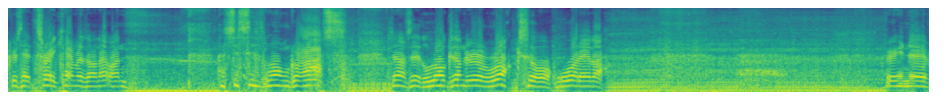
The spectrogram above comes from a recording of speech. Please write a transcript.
Chris had three cameras on that one. It's just this long grass. If there's logs under rocks or whatever. Very nerve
